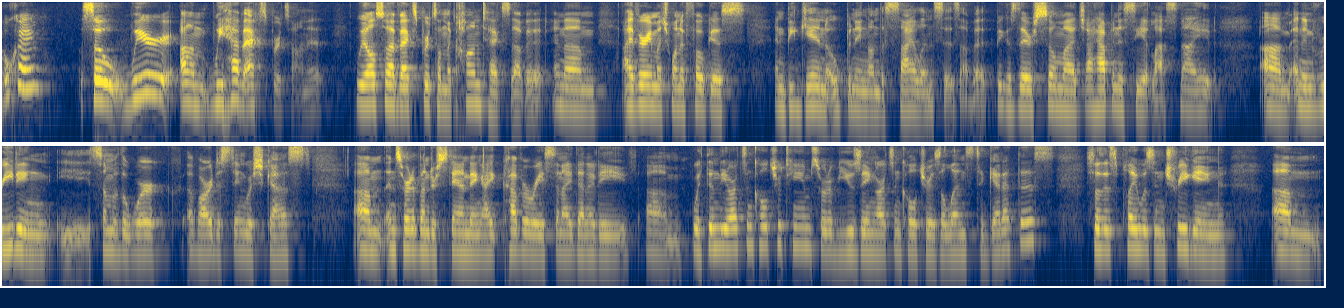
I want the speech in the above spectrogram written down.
Okay. So we're, um, we have experts on it. We also have experts on the context of it. And um, I very much want to focus and begin opening on the silences of it because there's so much. I happened to see it last night um, and in reading some of the work of our distinguished guest, um, and sort of understanding, I cover race and identity um, within the arts and culture team, sort of using arts and culture as a lens to get at this. So this play was intriguing Um,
